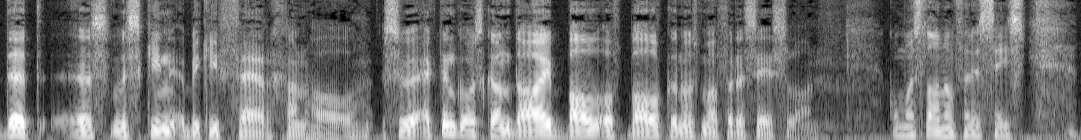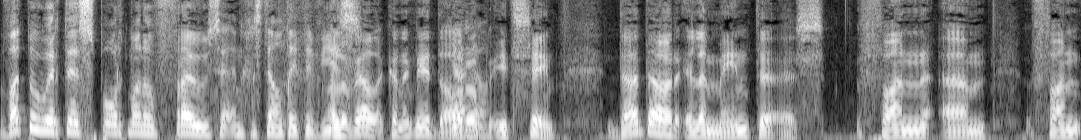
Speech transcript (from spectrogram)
Dit is miskien 'n bietjie ver gaan haal. So ek dink ons kan daai bal of bal kan ons maar vir 'n 6 slaan. Kom ons slaan hom vir 'n 6. Wat behoort 'n sportman of vrou se ingesteldheid te wees? Alhoewel, kan ek net daarop ja, ja. iets sê dat daar elemente is van ehm um, van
